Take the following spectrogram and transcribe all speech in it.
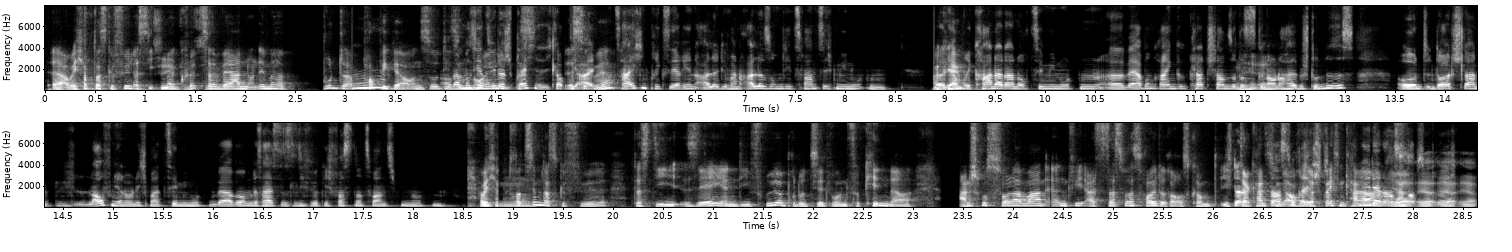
Äh, aber ich habe das Gefühl, dass die 10, immer 15 kürzer werden und immer bunter, Mhm. poppiger und so. Diese da muss ich jetzt widersprechen. Ich glaube, die alten ja? Zeichentrickserien alle, die waren alle so um die 20 Minuten. Weil die Okay. Amerikaner da noch 10 Minuten äh, Werbung reingeklatscht haben, sodass es Ja. genau eine halbe Stunde ist. Und in Deutschland laufen ja noch nicht mal 10 Minuten Werbung. Das heißt, es lief wirklich fast nur 20 Minuten. Aber ich habe trotzdem das Gefühl, dass die Serien, die früher produziert wurden für Kinder, anspruchsvoller waren irgendwie als das, was heute rauskommt. Ich, da, Da- kannst du mir du auch recht. widersprechen, keine Nee, da Ahnung. ja, ja, ja, ja.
